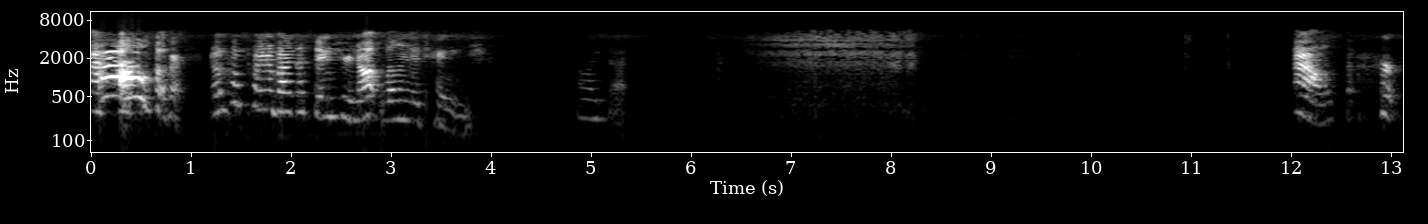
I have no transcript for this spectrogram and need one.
Ow! Okay about the things you're not willing to change. I like that. Ow, that hurt.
